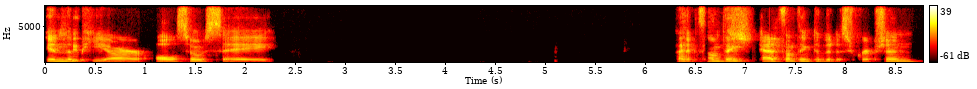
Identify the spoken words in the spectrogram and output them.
in the PR also say like something, add something to the description.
